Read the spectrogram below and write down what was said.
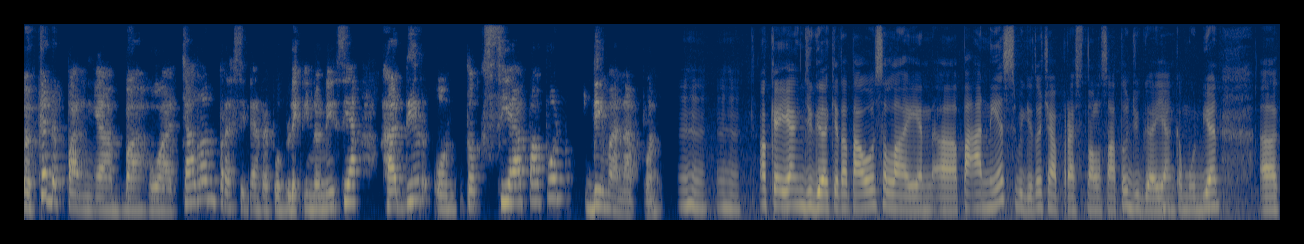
uh, ke depannya bahwa calon presiden Republik Indonesia hadir untuk siapa pun di mana pun. Mm -hmm. Oke, okay, yang juga kita tahu selain uh, Pak Anies begitu capres 01 juga yang kemudian uh,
